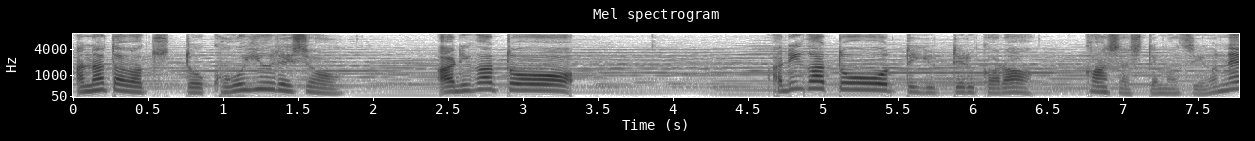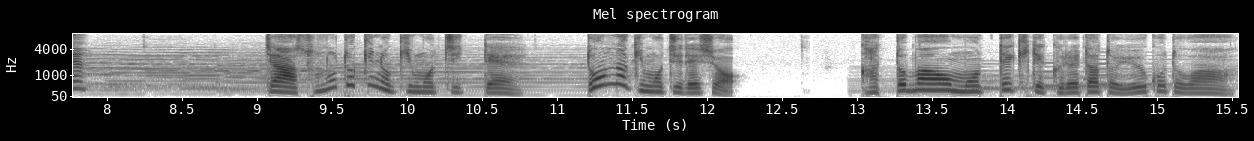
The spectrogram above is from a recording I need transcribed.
あなたはきっとこう言うでしょう。ありがとう。ありがとうって言ってるから感謝してますよね。じゃあその時の気持ちってどんな気持ちでしょう？カット板を持ってきてくれたということは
